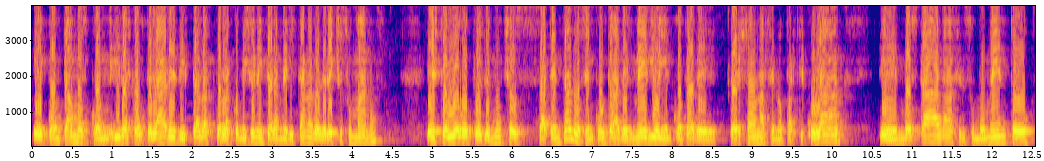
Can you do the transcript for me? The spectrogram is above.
eh, contamos con medidas cautelares dictadas por la Comisión Interamericana de Derechos Humanos esto luego pues de muchos atentados en contra del medio y en contra de personas en lo particular, emboscadas en su momento,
